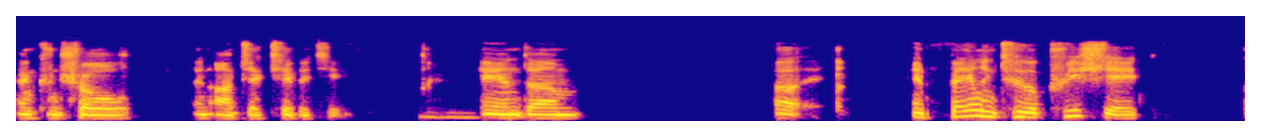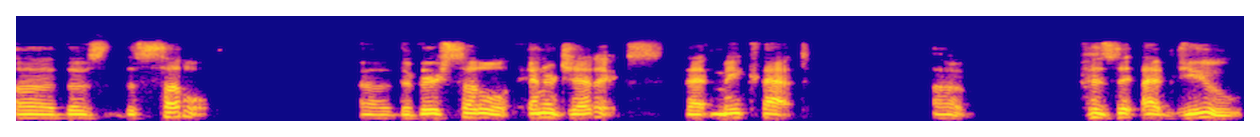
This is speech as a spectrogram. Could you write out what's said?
and control and objectivity, mm-hmm. and um, uh, and failing to appreciate uh, those the subtle, uh, the very subtle energetics that make that uh, that view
